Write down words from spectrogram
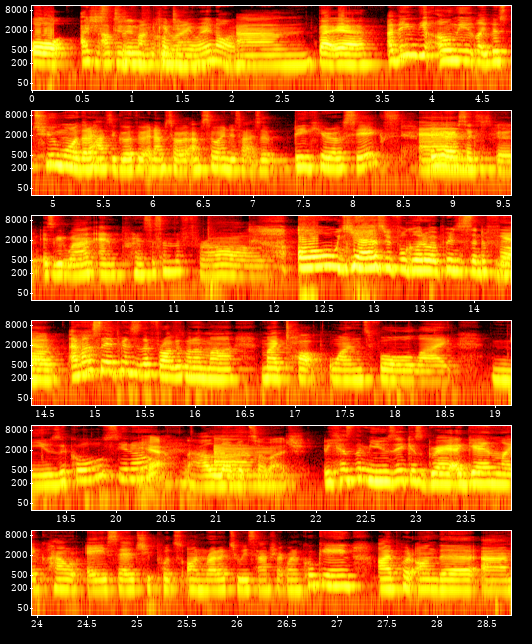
Or I just didn't continue one. it on. Um, but yeah, I think the only like there's two more that I have to go through, and I'm so I'm so indecisive. Big Hero Six. Big Hero Six is good. It's a good one, and Princess and the Frog. Oh yes, we forgot about Princess and the Frog. Yeah, I must say Princess and the Frog is one of my my top ones for like musicals. You know. Yeah, I love it so Um, much. Because the music is great again like how a said she puts on ratatouille soundtrack when cooking i put on the um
